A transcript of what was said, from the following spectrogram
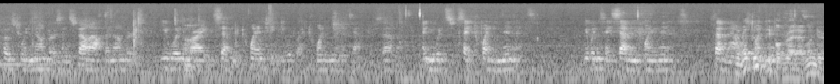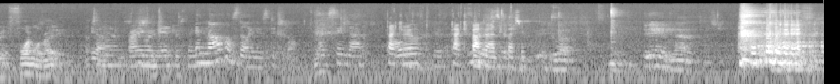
opposed to in numbers and spell out the numbers, you wouldn't Uh-huh. write seven twenty, you would write twenty minutes after seven. And you would s- say twenty minutes. You wouldn't say seven, twenty minutes, seven Yeah, hours, What do twenty minutes. people write, I wonder, in formal writing? That's Yeah. all. Writing would be interesting. In novels, they'll use digital. I've seen that. Dr. over. Dr. Falco has a question. It ain't a matter.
